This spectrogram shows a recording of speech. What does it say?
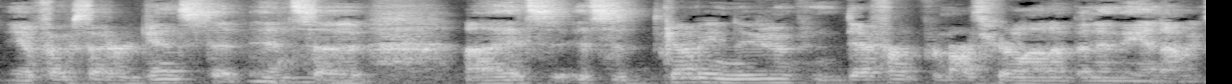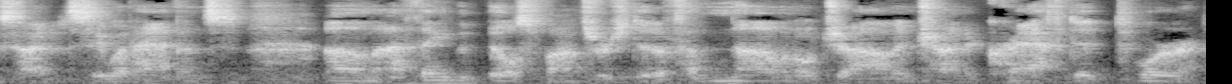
you know folks that are against it. And so uh, it's it's going to be new and different for North Carolina. But in the end, I'm excited to see what happens. Um, I think the bill sponsors did a phenomenal job in trying to craft it to where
